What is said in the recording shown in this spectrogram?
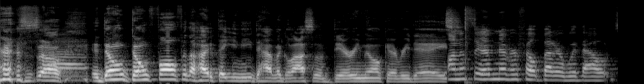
so don't don't fall for the hype that you need to have a glass of dairy milk every day. Honestly, I've never felt better without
